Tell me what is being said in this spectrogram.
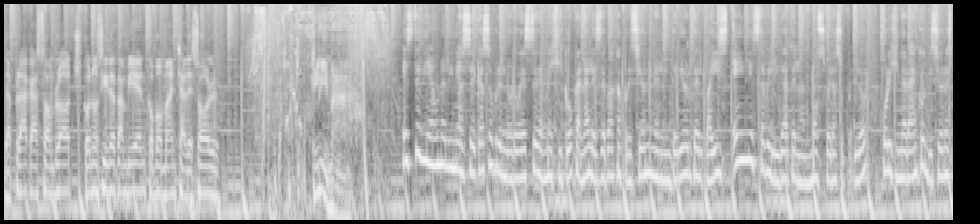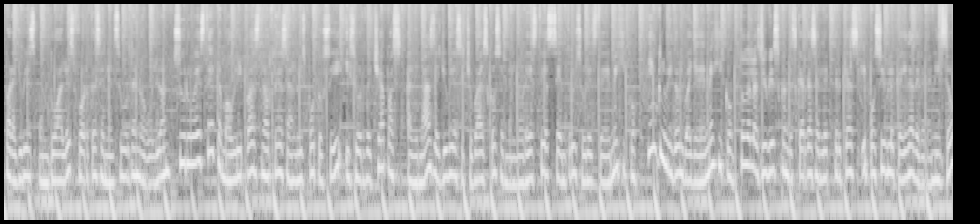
la plaga Sunblotch, conocida también como mancha de sol. Clima. Este día una línea seca sobre el noroeste de México, canales de baja presión en el interior del país e inestabilidad en la atmósfera superior originarán condiciones para lluvias puntuales fuertes en el sur de Nuevo León, suroeste de Tamaulipas, norte de San Luis Potosí y sur de Chiapas, además de lluvias y chubascos en el noreste, centro y sureste de México, incluido el Valle de México. Todas las lluvias con descargas eléctricas y posible caída de granizo.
